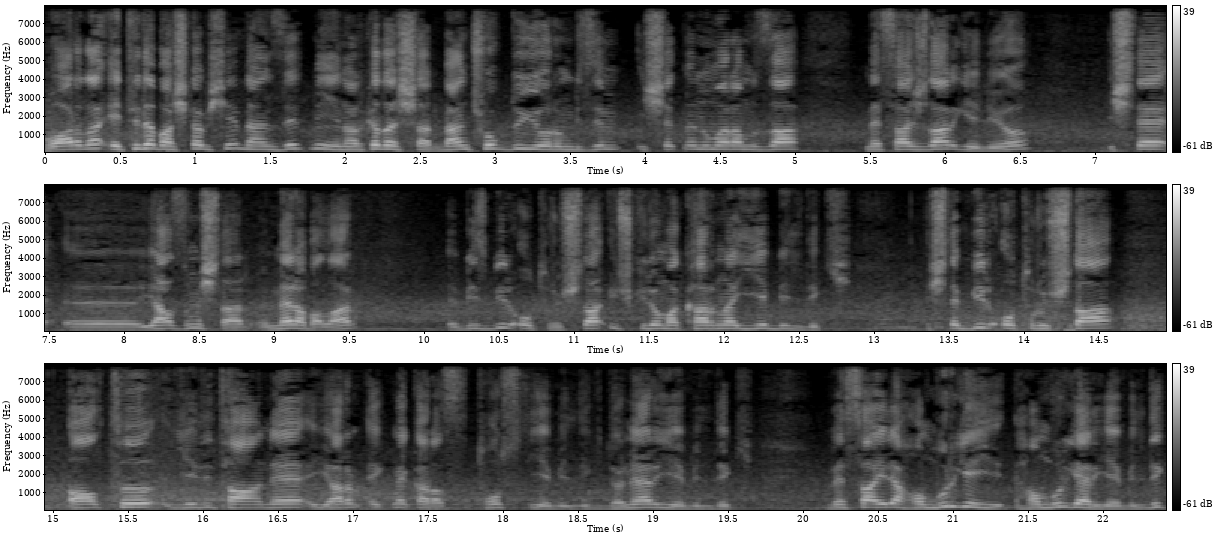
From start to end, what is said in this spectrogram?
Bu arada eti de başka bir şeye benzetmeyin arkadaşlar. Ben çok duyuyorum bizim işletme numaramıza mesajlar geliyor. İşte e, yazmışlar merhabalar. E, biz bir oturuşta 3 kilo makarna yiyebildik. İşte bir oturuşta 6-7 tane yarım ekmek arası tost yiyebildik, döner yiyebildik. vesaire hamburger hamburger yiyebildik.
